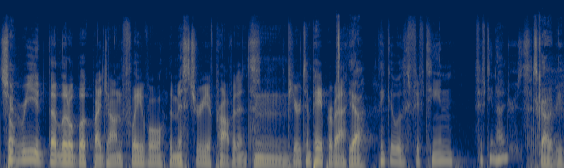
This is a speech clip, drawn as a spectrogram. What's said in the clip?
Should So- read that little book by John Flavel, The Mystery of Providence. Mm. Puritan paperback. Yeah. I think it was 15, 1500s. It's got to be.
